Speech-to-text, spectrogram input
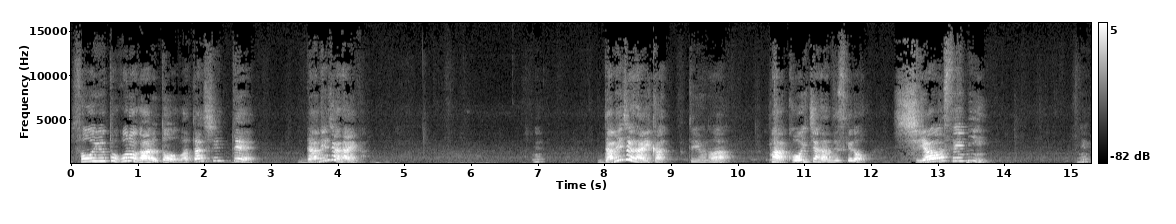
そういうところがあると私ってダメじゃないか、ダメじゃないかっていうのはまあこう言っちゃなんですけど幸せにね。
